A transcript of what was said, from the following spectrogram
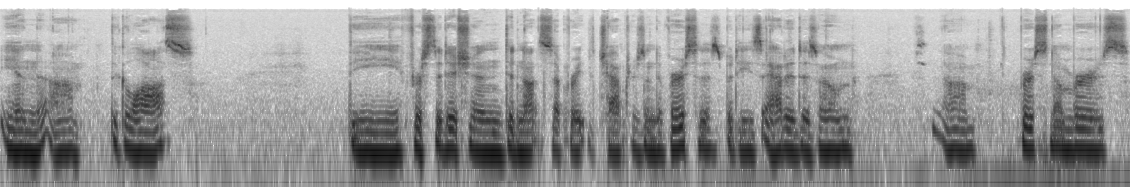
in um, the gloss. The first edition did not separate the chapters into verses, but he's added his own um, verse numbers.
